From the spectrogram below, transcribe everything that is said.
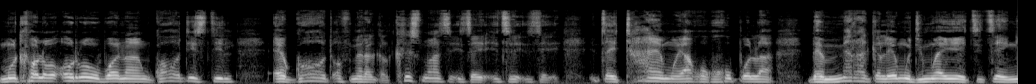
motlholo o re o bonang god is still a god of miracle. Christmas is a, it's a, it's a, it's a time ya go gopola the miracle ya modimo a e etsitseng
